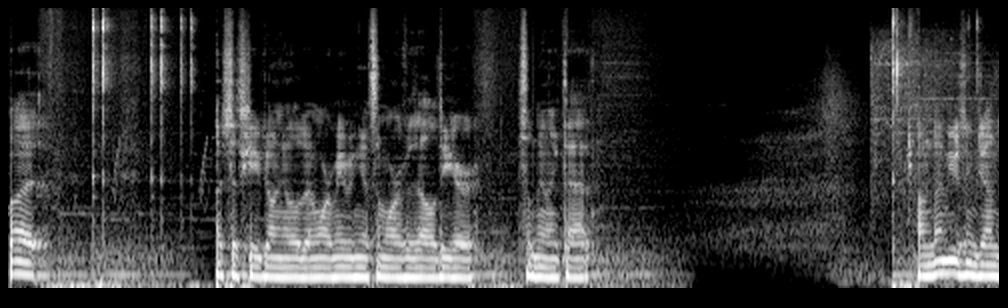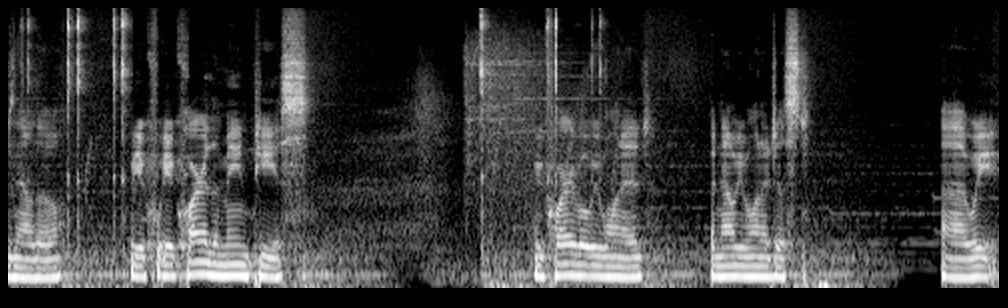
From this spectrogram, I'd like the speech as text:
But let's just keep going a little bit more. Maybe we can get some more of his LD or something like that. I'm done using gems now though. We, we acquired the main piece. We acquired what we wanted, but now we want to just uh, wait,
